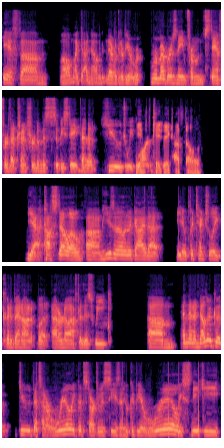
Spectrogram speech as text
if um, oh my god, now I'm never going to be re- remember his name from Stanford that transferred to Mississippi State that had huge week K- one. KJ Costello. Yeah, Costello. Um, he's another guy that you know potentially could have been on it, but I don't know after this week. Um, and then another good dude that's had a really good start to his season, who could be a really sneaky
